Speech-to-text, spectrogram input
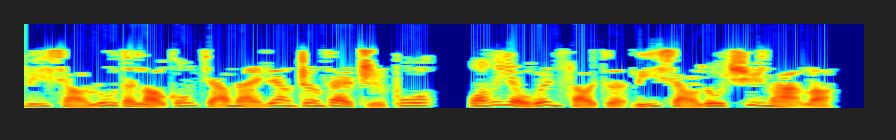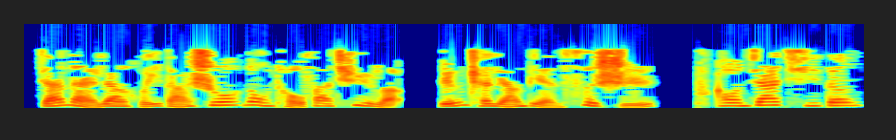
李小璐的老公贾乃亮正在直播。网友问嫂子李小璐去哪了，贾乃亮回答说弄头发去了。凌晨两点四十 p g o n 家熄灯，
